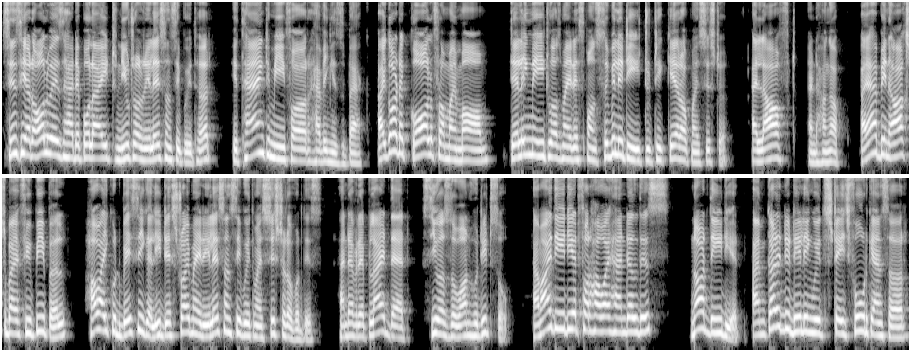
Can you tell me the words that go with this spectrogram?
Since he had always had a polite, neutral relationship with her, he thanked me for having his back. I got a call from my mom telling me it was my responsibility to take care of my sister. I laughed and hung up. I have been asked by a few people how I could basically destroy my relationship with my sister over this, and have replied that she was the one who did so. Am I the idiot for how I handle this? Not the idiot. I'm currently dealing with stage 4 cancer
